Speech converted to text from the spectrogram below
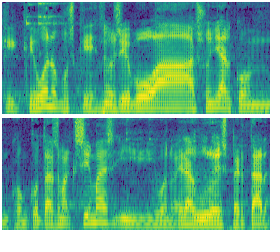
que- que, bueno, pues que nos llevó a soñar con, con cotas máximas y bueno, era duro despertar.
